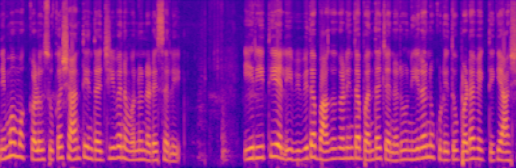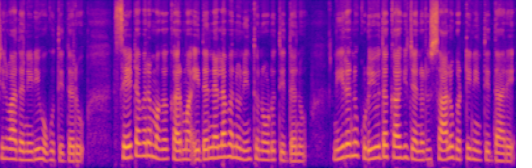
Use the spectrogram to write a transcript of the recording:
ನಿಮ್ಮ ಮಕ್ಕಳು ಸುಖ ಶಾಂತಿಯಿಂದ ಜೀವನವನ್ನು ನಡೆಸಲಿ. ಈ ರೀತಿಯಲ್ಲಿ ವಿವಿಧ ಭಾಗಗಳಿಂದ ಬಂದ ಜನರು ನೀರನ್ನು ಕುಡಿದು ಬಡ ವ್ಯಕ್ತಿಗೆ ಆಶೀರ್ವಾದ ನೀಡಿ ಹೋಗುತ್ತಿದ್ದರು. ಸೇಠವರ ಮಗ ಕರ್ಮ ಇದನ್ನೆಲ್ಲವನ್ನು ನಿಂತು ನೋಡುತ್ತಿದ್ದನು. ನೀರನ್ನು ಕುಡಿಯುವುದಕ್ಕಾಗಿ ಜನರು ಸಾಲುಗಟ್ಟಿ ನಿಂತಿದ್ದಾರೆ.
